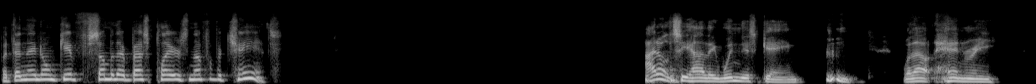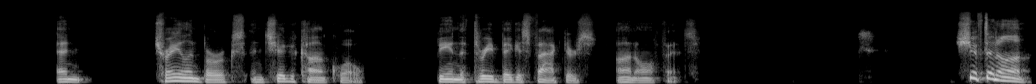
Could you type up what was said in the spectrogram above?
but then they don't give some of their best players enough of a chance. I don't see how they win this game without Henry and Treylon Burks and Chig Okonkwo being the three biggest factors on offense. Shifting on,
